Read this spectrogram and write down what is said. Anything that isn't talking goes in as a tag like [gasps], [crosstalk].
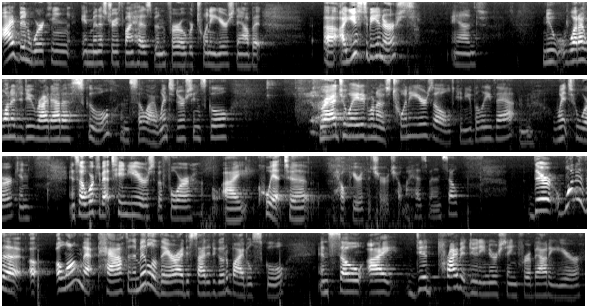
I've been working in ministry with my husband for over 20 years now, but uh, I used to be a nurse and knew what I wanted to do right out of school. And so I went to nursing school, graduated when I was 20 years old. Can you believe that? And went to work. And, and so I worked about 10 years before I quit to help here at the church, help my husband. And so there, one of the, uh, along that path, in the middle of there, I decided to go to Bible school. And so I did private duty nursing for about a year,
